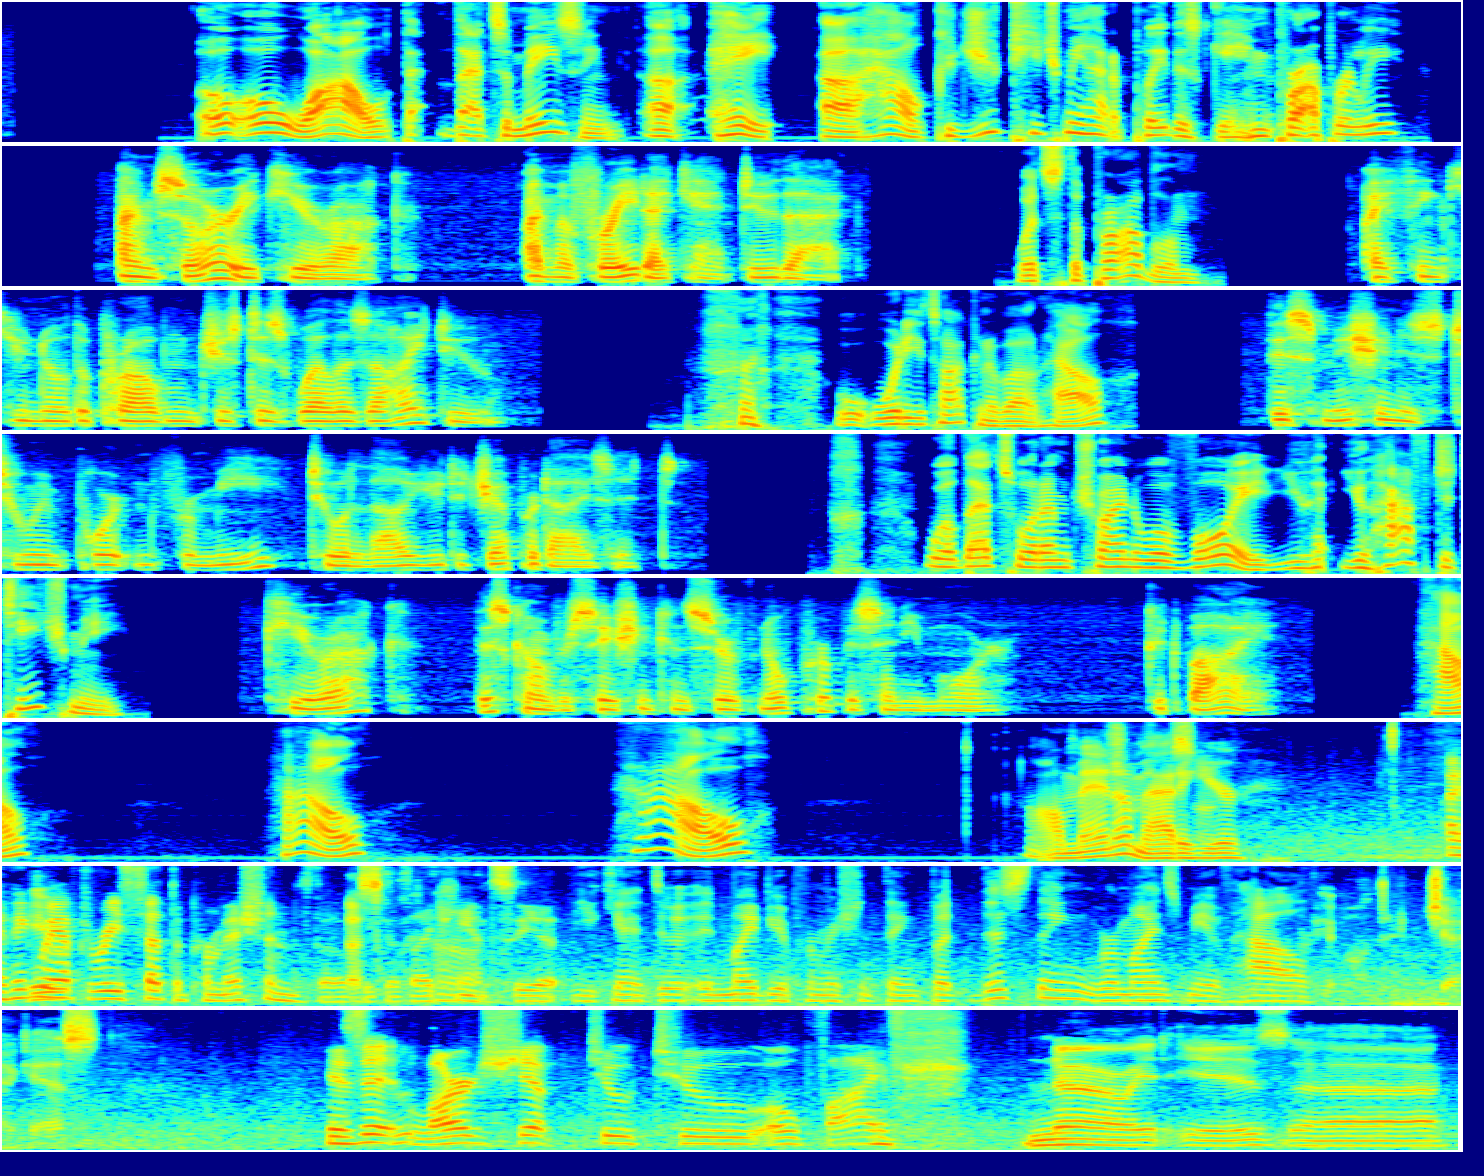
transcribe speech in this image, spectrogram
Oh, oh, wow. That that's amazing. Uh, hey, uh, Hal, could you teach me how to play this game properly? I'm sorry, Kirrok. I'm afraid I can't do that. What's the problem? I think you know the problem just as well as I do. What are you talking about, Hal? This mission is too important for me to allow you to jeopardize it. Well, that's what I'm trying to avoid. You ha- you have to teach me. Kirrok, this conversation can serve no purpose anymore. Goodbye. Hal? Hal? Hal? Oh man, I'm out of here. I think It- we have to reset the permissions though That's because I can't see it. You can't do it. It might be a permission thing, but this thing reminds me of how. Hey, on jackass. Is it large ship two two oh five? No, it is. Uh,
